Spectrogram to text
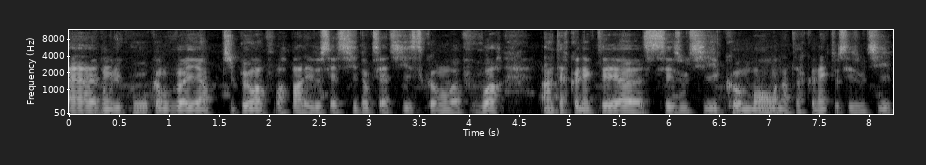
Euh, donc du coup, comme vous voyez un petit peu, on va pouvoir parler de celle-ci, d'Oxatis, comment on va pouvoir interconnecter euh, ces outils, comment on interconnecte ces outils,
